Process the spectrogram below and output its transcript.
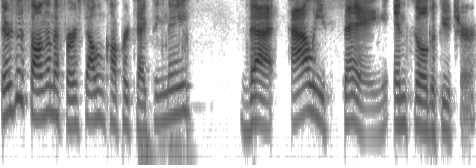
There's a song on the first album called Protecting Me that Allie sang in Phil the Future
